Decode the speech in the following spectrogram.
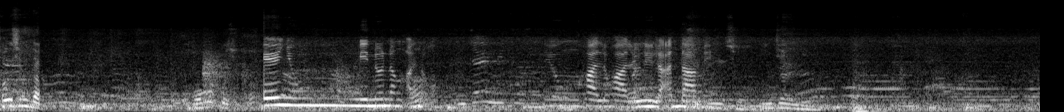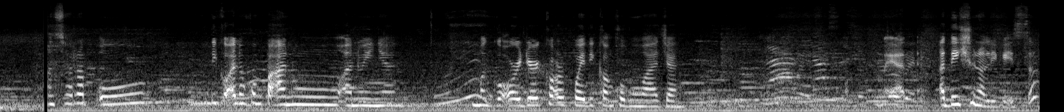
성심당. 뭐 먹고 싶어? Ayan yung menu ng ano, oh. Yung halo-halo nila, ang dami. 빙수, 인절미. Ang sarap, oh. Hindi ko alam kung paano, ano yun yan. Mag-order ka or pwede kang kumuha dyan. May ad- additionally, guys, to.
